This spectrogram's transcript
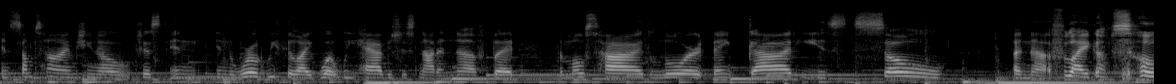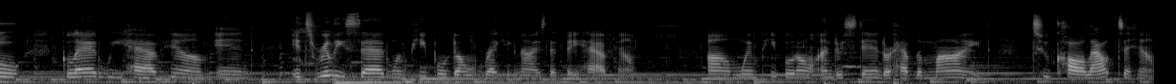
And sometimes, you know, just in in the world, we feel like what we have is just not enough. But the Most High, the Lord, thank God, He is so enough. Like I'm so glad we have Him, and it's really sad when people don't recognize that they have Him um, when people don't understand or have the mind to call out to Him.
